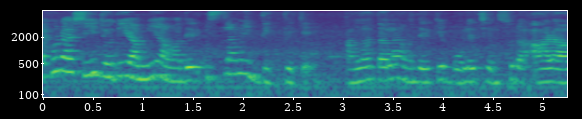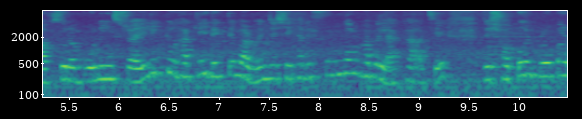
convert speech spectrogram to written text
এখন আসি যদি আমি আমাদের ইসলামিক দিক থেকে। আল্লাহ তালা আমাদেরকে বলেছেন, সুরা আরাফ, সুরা বনি ইসরায়েল একটু হাঁটলেই দেখতে পারবেন যে সেখানে সুন্দরভাবে লেখা আছে যে সকল প্রকার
